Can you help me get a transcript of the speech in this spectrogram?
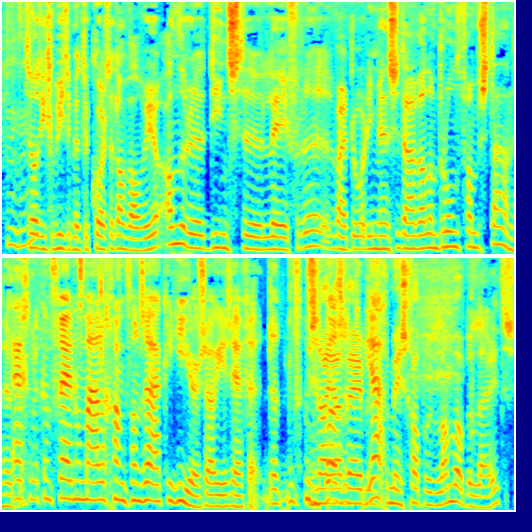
Mhm. Terwijl die gebieden met tekorten dan wel weer andere diensten leveren... waardoor die mensen daar wel een bron van bestaan hebben. Eigenlijk een vrij normale gang van zaken hier, zou je zeggen. Dat, nou ja, wij het, hebben het gemeenschappelijk landbouwbeleid...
